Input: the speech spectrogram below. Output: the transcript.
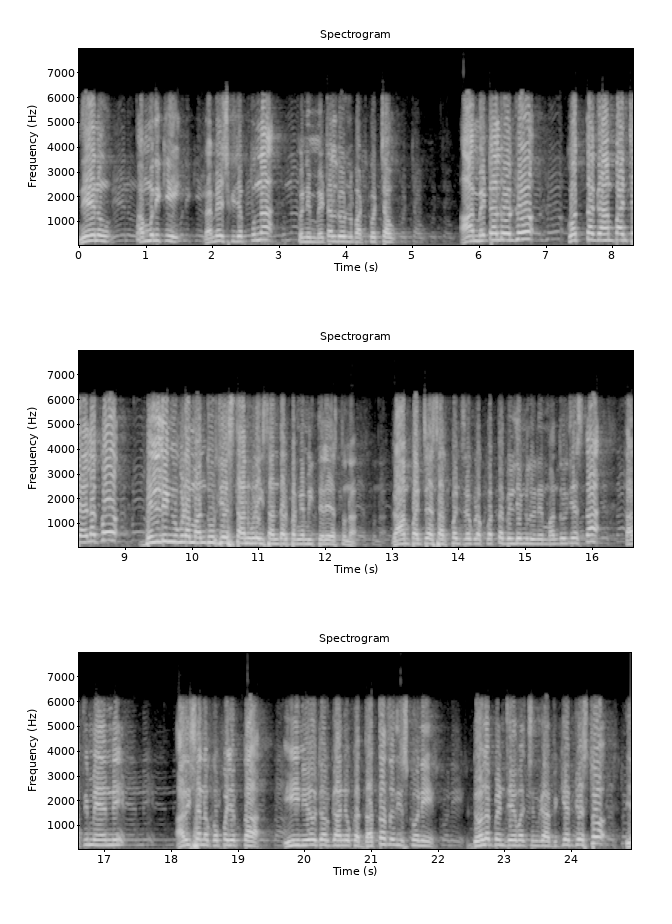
నేను తమ్మునికి రమేష్కి చెప్తున్నా కొన్ని మెటల్ రోడ్లు పట్టుకొచ్చావు. ఆ మెటల్ రోడ్లు కొత్త గ్రామ పంచాయతీలకు బిల్డింగ్ కూడా మంజూరు చేస్తాను కూడా ఈ సందర్భంగా మీకు తెలియజేస్తున్నా. గ్రామ పంచాయతీ సర్పంచ్లకు కూడా కొత్త బిల్డింగులు నేను మంజూరు చేస్తా. తతిమేయన్ని హరిశన్న గొప్ప చెప్తా ఈ నియోజకవర్గాన్ని ఒక దత్తత తీసుకొని డెవలప్మెంట్ చేయవలసిందిగా విజ్ఞప్తి చేస్తూ ఈ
